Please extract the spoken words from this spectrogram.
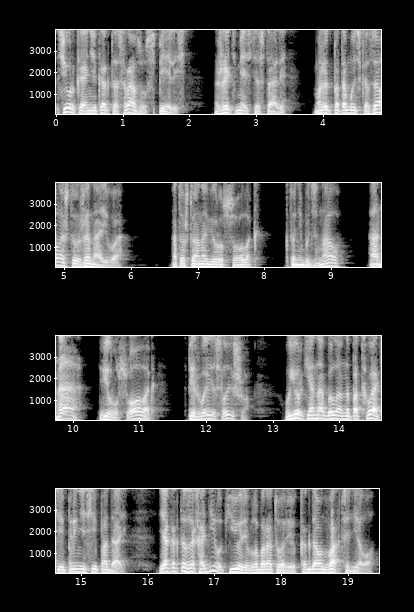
С Юркой они как-то сразу спелись. Жить вместе стали. Может, потому и сказала, что жена его. А то, что она вирусолог, кто-нибудь знал? Она? Вирусолог? Впервые слышу. У Юрки она была на подхвате «принеси-подай». Я как-то заходил к Юре в лабораторию, когда он в акции делал.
